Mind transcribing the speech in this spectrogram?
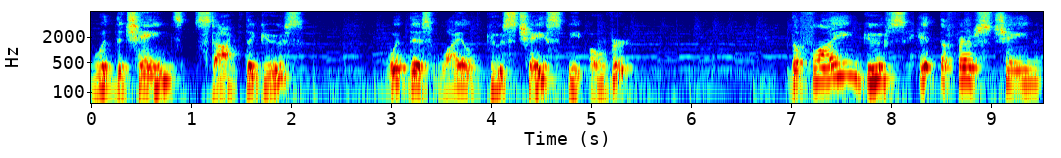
Would the chains stop the goose? Would this wild goose chase be over? The flying goose hit the first chain,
